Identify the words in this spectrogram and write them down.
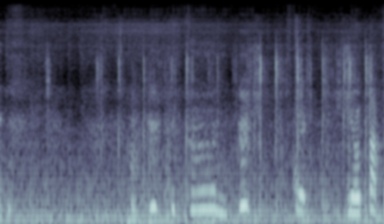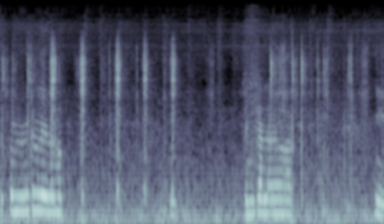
ยปิดทานเดี๋ยวตัดไปตรงนั้นกันเลยนะครับ เห็นกันแล้วนะครับ นี่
